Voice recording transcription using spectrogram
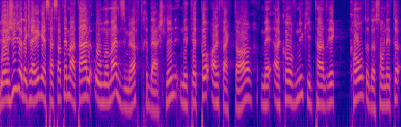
Le juge a déclaré que sa santé mentale au moment du meurtre d'Ashlyn n'était pas un facteur, mais a convenu qu'il tendrait compte de son état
